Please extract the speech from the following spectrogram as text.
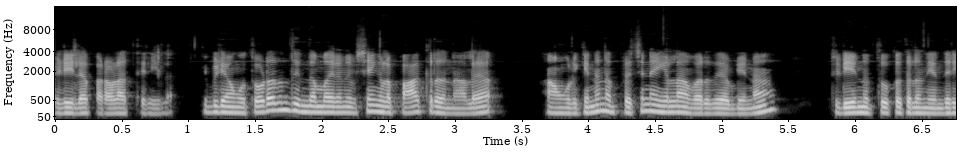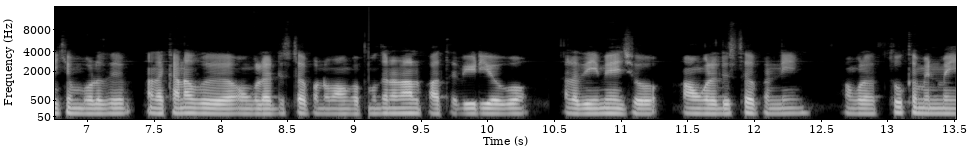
வெளியில் பரவாயில்ல தெரியல. இப்படி அவங்க தொடர்ந்து இந்த மாதிரியான விஷயங்களை பார்க்குறதுனால அவங்களுக்கு என்னென்ன பிரச்சனைகள்லாம் வருது அப்படின்னா திடீர்னு தூக்கத்துலேருந்து எந்திரிக்கும் பொழுது அந்த கனவு அவங்கள டிஸ்டர்ப் பண்ணுவோம் அவங்க முந்தின நாள் பார்த்த வீடியோவோ அல்லது இமேஜோ அவங்கள டிஸ்டர்ப் பண்ணி அவங்கள தூக்கமின்மை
